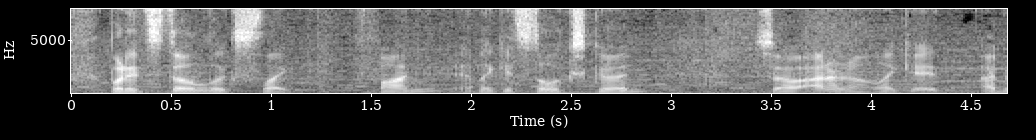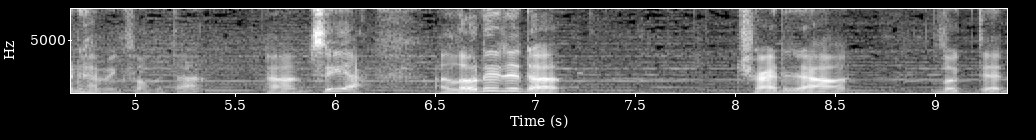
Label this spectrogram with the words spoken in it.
but it still looks like fun. Like it still looks good. So I don't know. Like it, I've been having fun with that. Um, so yeah, I loaded it up, tried it out, looked at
